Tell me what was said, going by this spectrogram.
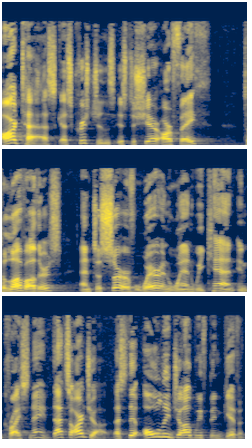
Our task as Christians is to share our faith, to love others, and to serve where and when we can in Christ's name. That's our job. That's the only job we've been given.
